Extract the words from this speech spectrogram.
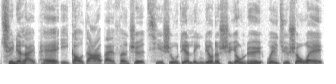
去年来配以高达百分之七十五点零六的使用率位居首位，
